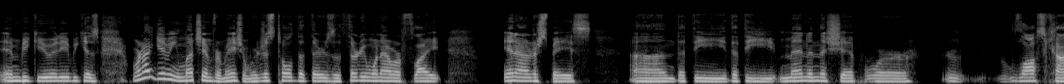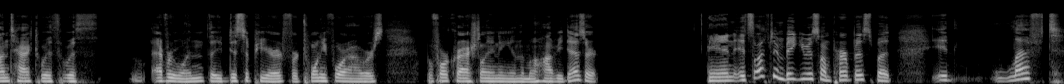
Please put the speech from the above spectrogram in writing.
ambiguity because we're not giving much information. We're just told that there's a 31 hour flight in outer space, um, that the that the men in the ship were lost contact with with everyone. They disappeared for 24 hours before crash landing in the Mojave Desert and it's left ambiguous on purpose, but it left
